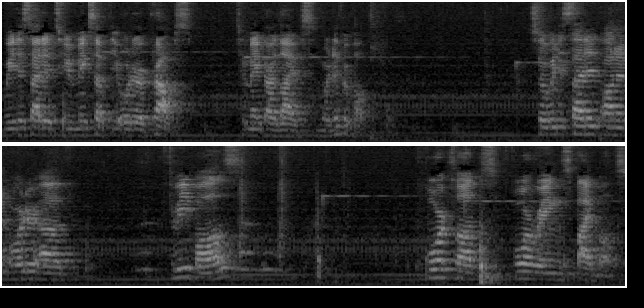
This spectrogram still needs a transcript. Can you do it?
we decided to mix up the order of props to make our lives more difficult. So we decided on an order of three balls, four clubs, four rings, five balls.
